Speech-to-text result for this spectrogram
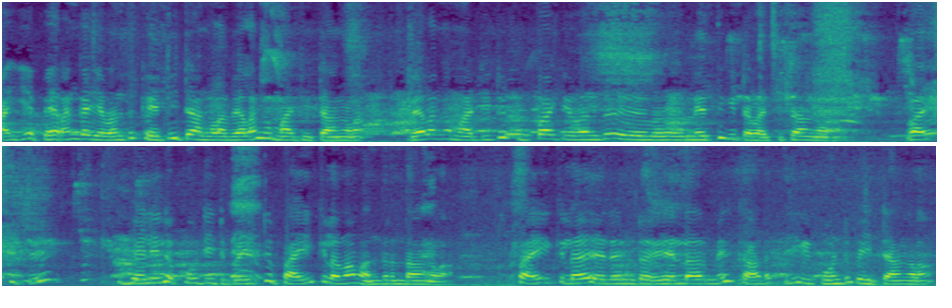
கையை பிறங்கையை வந்து கெட்டிட்டாங்களாம். விலங்க மாட்டிட்டாங்களாம். விலங்க மாட்டிட்டு துப்பாக்கி வந்து நெத்திக்கிட்ட வச்சுட்டாங்களாம் வச்சுட்டு வெளியில் கூட்டிகிட்டு போயிட்டு பைக்கில் தான் வந்திருந்தாங்களாம். பைக்கில் ரெண்டு எல்லாருமே கடத்தி கொண்டு போயிட்டாங்களாம்.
